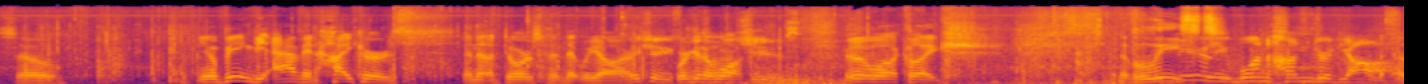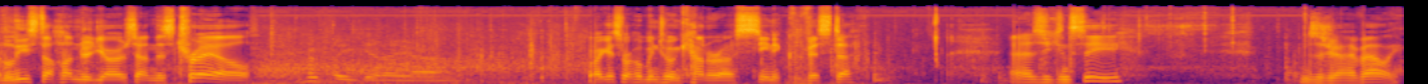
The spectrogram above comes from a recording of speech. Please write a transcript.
So, you know, being the avid hikers and outdoorsmen that we are, sure we're gonna walk. shoes. We're gonna walk like at least Nearly 100 yards. at least 100 yards down this trail. Hopefully get a. Uh, Well, I guess we're hoping to encounter a scenic vista. As you can see, it's a giant valley.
